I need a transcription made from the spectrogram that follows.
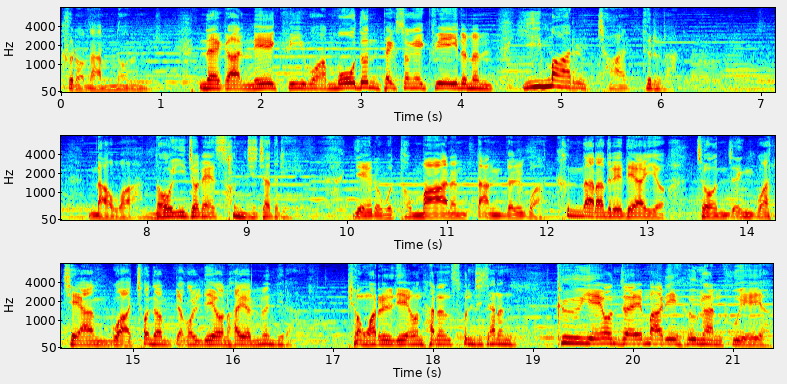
그러나 너는 내가 네 귀와 모든 백성의 귀에 이르는 이 말을 잘 들으라 나와 너 이전의 선지자들이 예로부터 많은 땅들과 큰 나라들에 대하여 전쟁과 재앙과 전염병을 예언하였느니라. 평화를 예언하는 선지자는 그 예언자의 말이 응한 후에야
